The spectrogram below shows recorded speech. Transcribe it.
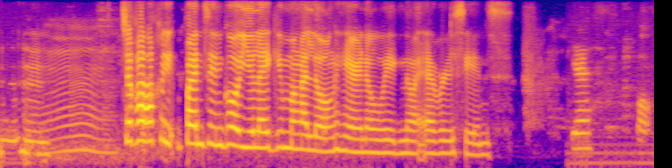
Mhm. Mm. Tsaka aki- pansin ko, you like yung mga long hair na wig, no, ever since. Yes po.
